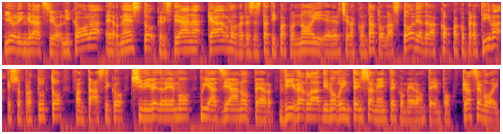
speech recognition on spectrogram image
io ringrazio Nicola, Ernesto, Cristiana, Carlo per essere stati qua con noi e averci raccontato la storia della Coppa Cooperativa e soprattutto fantastico ci rivedremo qui a Ziano per viverla di nuovo intensamente come era un tempo grazie a voi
